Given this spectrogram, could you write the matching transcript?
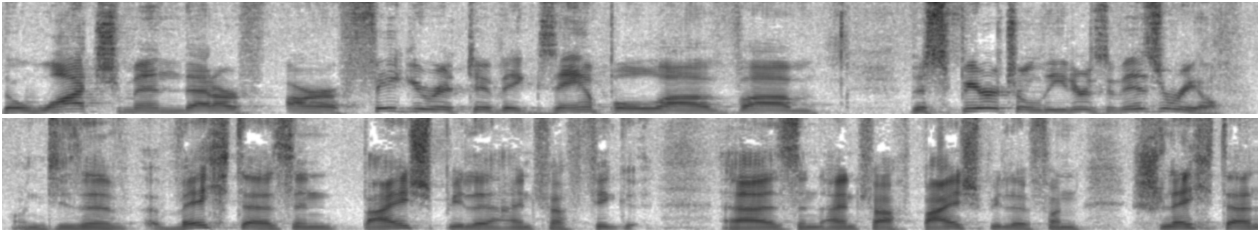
the watchmen, that are, are a figurative example of um, the spiritual leaders of Israel. Und diese Wächter sind Beispiele, einfach, äh, sind einfach Beispiele von schlechter,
